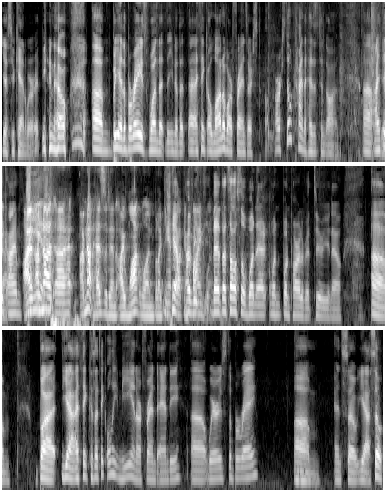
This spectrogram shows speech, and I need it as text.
yes you can wear it you know um but yeah the beret is one that you know that I think a lot of our friends are st- are still kind of hesitant on uh, I think Yeah. I'm I, i'm not. Uh, I'm not hesitant. I want one, but I can't fucking I mean, find one. That, that's also one, uh, one one part of it too, you know. Um, but yeah, I think because I think only me and our friend Andy uh, wears the beret. Mm-hmm. Um, and so yeah, so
